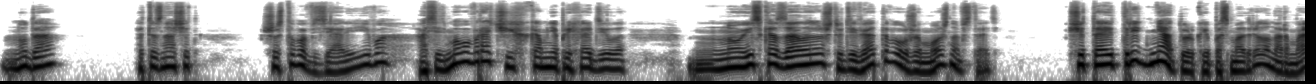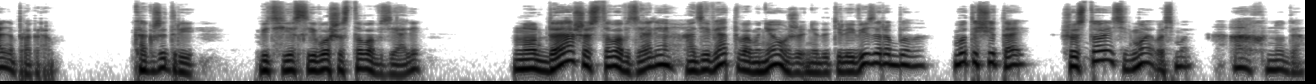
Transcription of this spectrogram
Ну да. Это значит, шестого взяли его, а седьмого врачиха ко мне приходила. Ну и сказала, что девятого уже можно встать. Считает, три дня только и посмотрела нормально программу. Как же три? Ведь если его шестого взяли, ну да, шестого взяли, а девятого мне уже не до телевизора было. Вот и считай. Шестое, седьмое, восьмое. Ах, ну да.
